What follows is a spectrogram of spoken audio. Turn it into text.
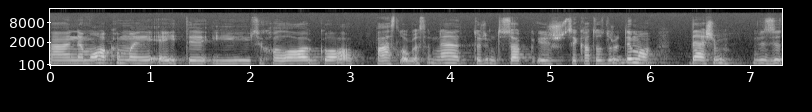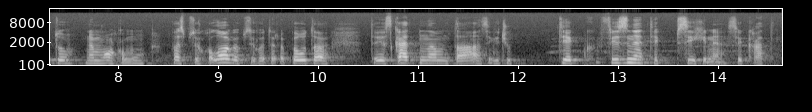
nemokamai eiti į psichologo paslaugas, ar ne, turim tiesiog iš sveikatos draudimo 10 vizitų nemokamų pas psichologą, psichoterapeutą, tai skatinam tą, sakyčiau, tiek fizinę, tiek psichinę sveikatą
